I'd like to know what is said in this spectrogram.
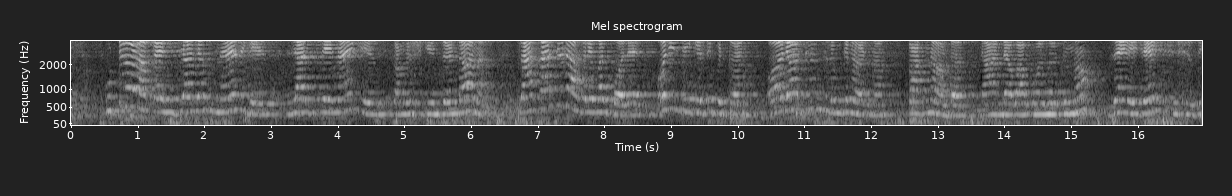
കുട്ടികളൊക്കെ വിദ്യാഭ്യാസം നേടുകയും രാജ്യത്തെ നയിക്കുകയും സംരക്ഷിക്കുകയും ചെയ്യേണ്ടതാണ്. ചാച്ചാച്ചിയുടെ ആഗ്രഹങ്ങൾ പോലെ ഒരു ഇന്ത്യയെ കെട്ടിപ്പിടുത്താൻ ഓരോരുത്തരും ശ്രമിക്കണമെന്ന് പറഞ്ഞുകൊണ്ട് ഞാൻ വാക്കുകൾ നിർത്തുന്നു. ജയ് ജയ് ശിശുദ്ധി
